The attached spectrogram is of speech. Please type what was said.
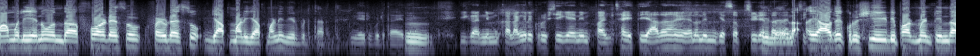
ಮಾಮೂಲಿ ಏನು ಒಂದು four days five days gap ಮಾಡಿ ಗ್ಯಾಪ್ ಮಾಡಿ ನೀರು ಬಿಡ್ತಾ ಇರ್ತೀವಿ. ನೀರು ಬಿಡ್ತಾ ಇದೆ ಹ್ಮ್. ಈಗ ನಿಮ್ ಕಲಂಗಡಿ ಕೃಷಿಗೆ ನಿಮ್ ಪಂಚಾಯತಿ ಯಾವ್ದೋ ಏನೋ ನಿಮ್ಗೆ ಸಬ್ಸಿಡಿ ಇಲ್ಲ ಯಾವುದೇ ಕೃಷಿ ಡಿಪಾರ್ಟ್ಮೆಂಟ್ ಇಂದ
